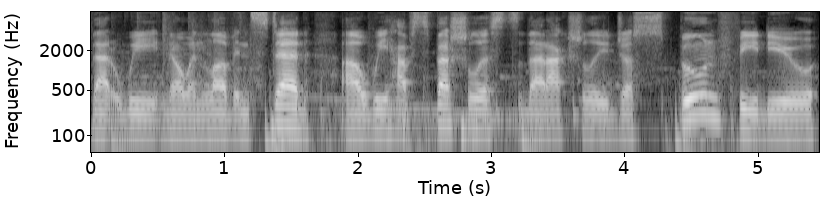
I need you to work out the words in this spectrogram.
that we know and love. Instead uh, we have specialists that actually just spoon feed you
